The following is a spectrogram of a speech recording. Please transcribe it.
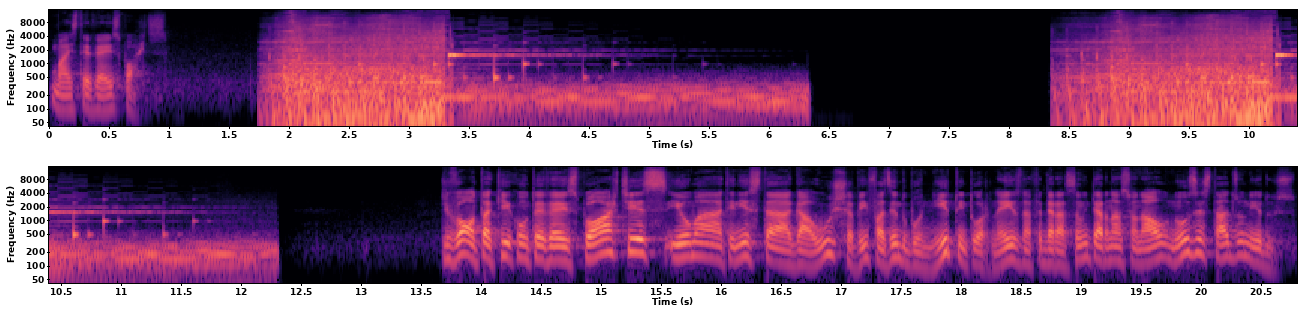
mais TV Esportes. De volta aqui com o TV Esportes e uma tenista gaúcha vem fazendo bonito em torneios da Federação Internacional nos Estados Unidos.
